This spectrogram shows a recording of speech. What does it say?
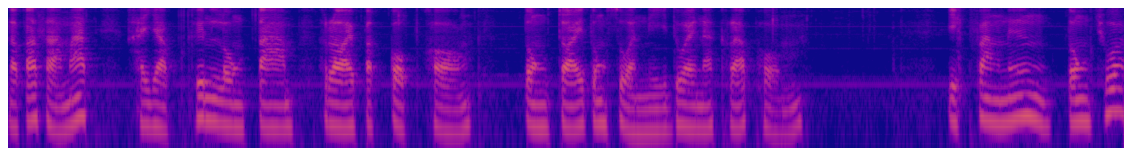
แล้วก็สามารถขยับขึ้นลงตามรอยประกบของตรงจอยตรงส่วนนี้ด้วยนะครับผม อีกฝั่งหนึ่งตรงช่วง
